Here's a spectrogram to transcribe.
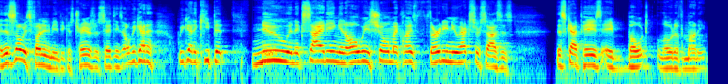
And this is always funny to me because trainers would say things, "Oh, we gotta, we gotta keep it new and exciting, and always showing my clients 30 new exercises." This guy pays a boatload of money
